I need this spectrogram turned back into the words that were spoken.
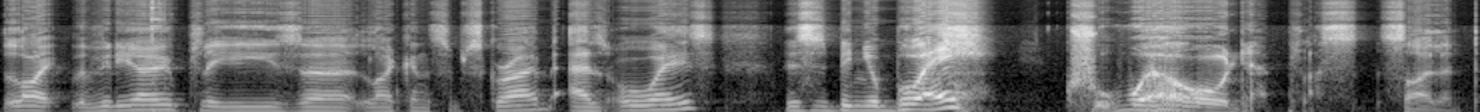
like the video, please uh, like and subscribe. As always, this has been your boy, Cruel World plus Silent.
